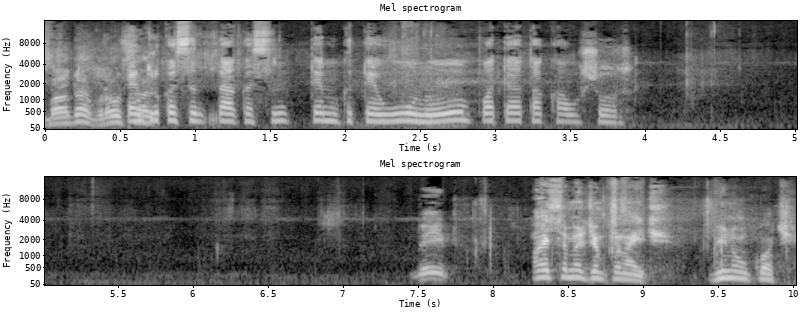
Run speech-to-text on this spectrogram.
Ba da, vreau Pentru să... că sunt, dacă suntem câte unul, poate ataca ușor. Babe, hai să mergem până aici. Vino încoace.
